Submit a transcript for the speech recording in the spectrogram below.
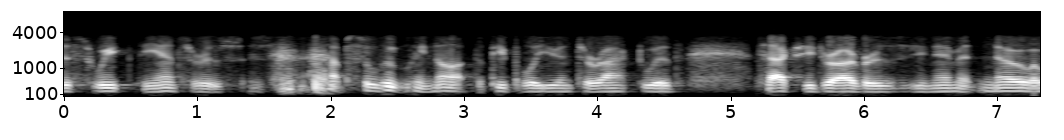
this week, the answer is, is absolutely not. The people you interact with, taxi drivers, you name it, no,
